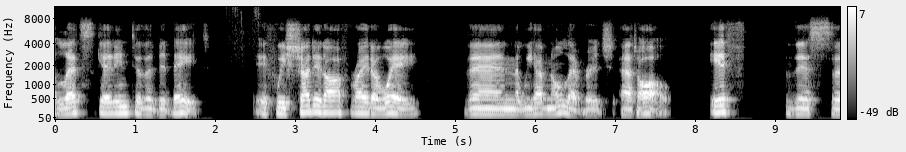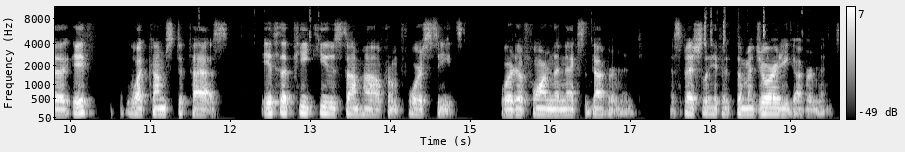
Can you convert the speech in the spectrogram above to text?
let's get into the debate. If we shut it off right away, then we have no leverage at all. If this, uh, if what comes to pass, if the PQ somehow from four seats were to form the next government, especially if it's the majority government,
